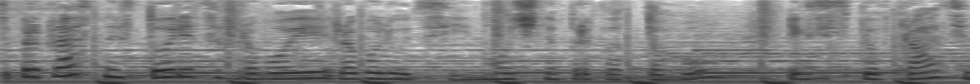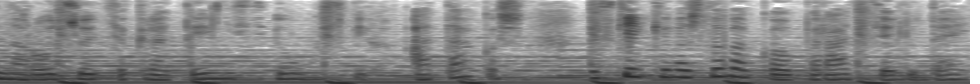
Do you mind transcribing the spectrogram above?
Це прекрасна історія цифрової революції, наочний приклад того, як зі співпраці народжується креативність і успіх, а також наскільки важлива кооперація людей.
